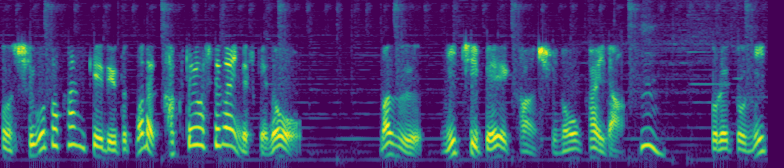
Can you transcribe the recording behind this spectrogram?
その仕事関係でいうとまだ確定はしてないんですけどまず日米韓首脳会談、うん、それと日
